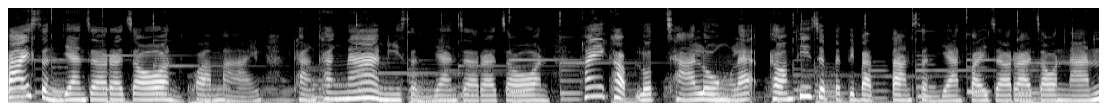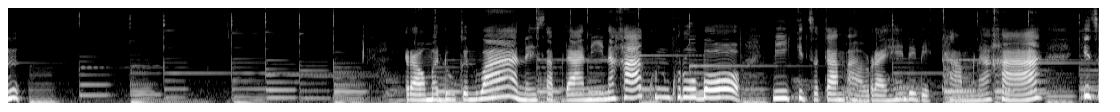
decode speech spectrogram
ป้ายสัญญาณจราจร ความหมาย ทางข้างหน้ามีสัญญาณจราจร ให้ขับรถช้าลงและพร้อมที่จะปฏิบัติตามสัญญาณไฟจราจรนั้น เรามาดูกันว่าในสัปดาห์นี้นะคะ คุณครูโบมีกิจกรรมอะไรให้เด็กๆทำนะคะ กิจ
